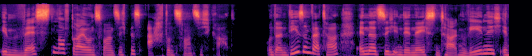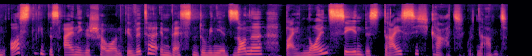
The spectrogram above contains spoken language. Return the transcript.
im Westen auf 23 bis 28 Grad. Und an diesem Wetter ändert sich in den nächsten Tagen wenig. Im Osten gibt es einige Schauer und Gewitter, im Westen dominiert Sonne bei 19 bis 30 Grad. Guten Abend.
